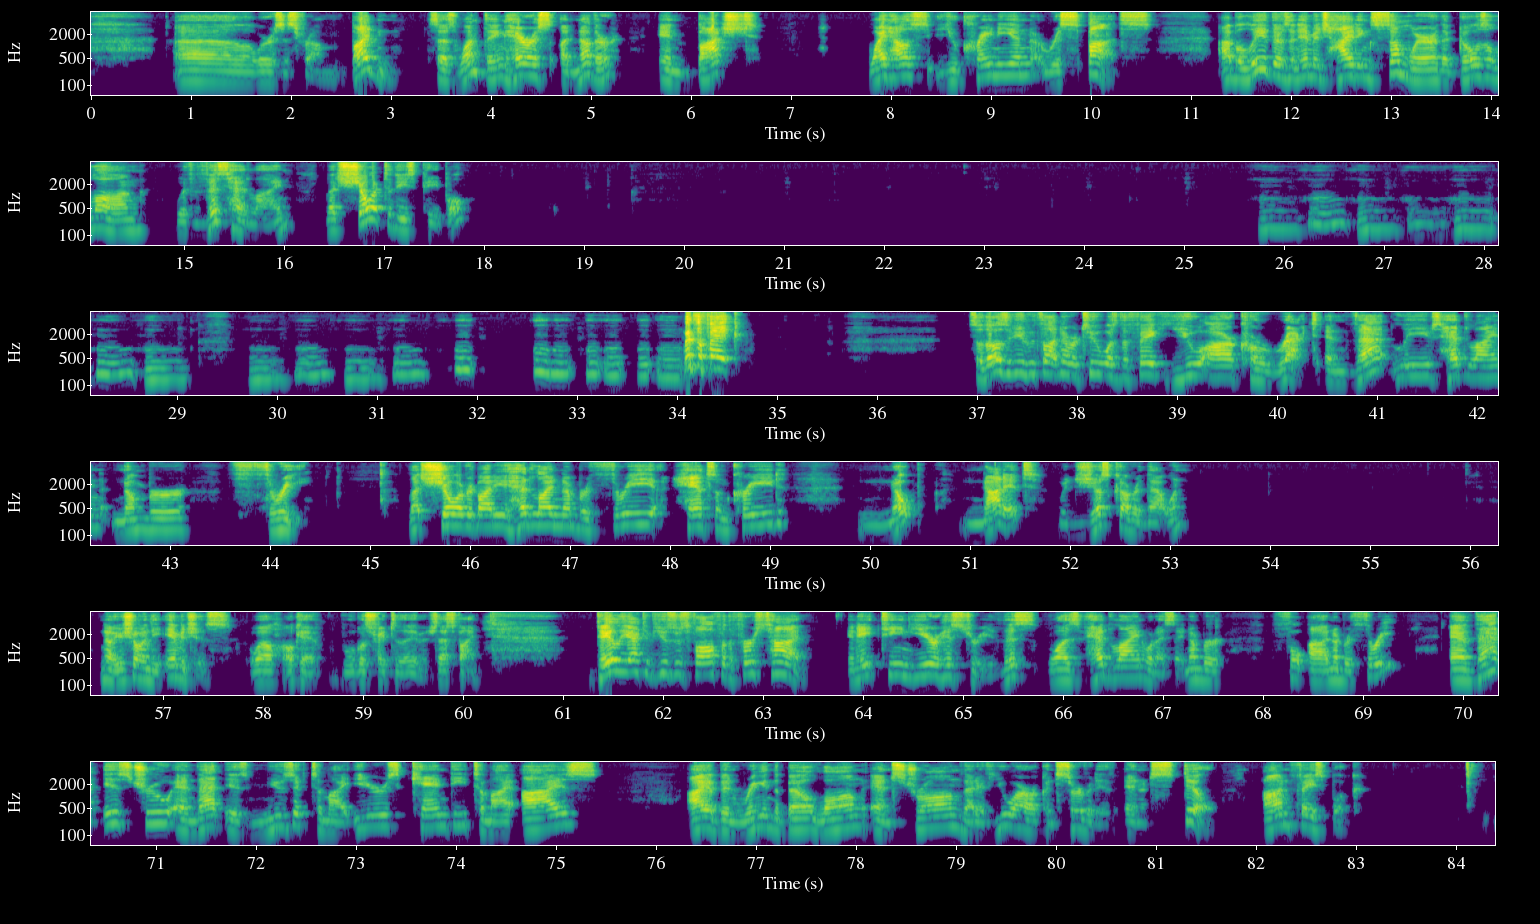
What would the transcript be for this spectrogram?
Uh, where is this from? Biden says one thing, Harris another in botched White House Ukrainian response. I believe there's an image hiding somewhere that goes along with this headline. Let's show it to these people. It's a fake! So, those of you who thought number two was the fake, you are correct. And that leaves headline number three. Let's show everybody headline number three Handsome Creed. Nope, not it. We just covered that one. No, you're showing the images. Well, okay, we'll go straight to the image. That's fine. Daily active users fall for the first time in 18 year history. This was headline, what I say, number four, uh, number three. And that is true, and that is music to my ears, candy to my eyes. I have been ringing the bell long and strong that if you are a conservative and still on Facebook,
